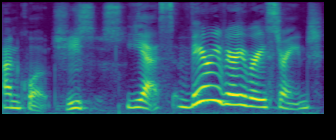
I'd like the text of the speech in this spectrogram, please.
unquote. Jesus. Yes, very, very, very strange.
